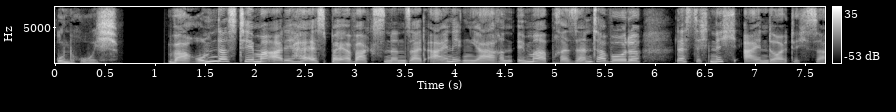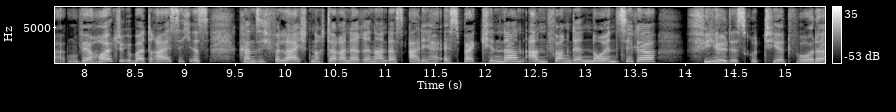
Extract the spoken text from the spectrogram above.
unruhig. Warum das Thema ADHS bei Erwachsenen seit einigen Jahren immer präsenter wurde, lässt sich nicht eindeutig sagen. Wer heute über 30 ist, kann sich vielleicht noch daran erinnern, dass ADHS bei Kindern Anfang der 90er viel diskutiert wurde.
